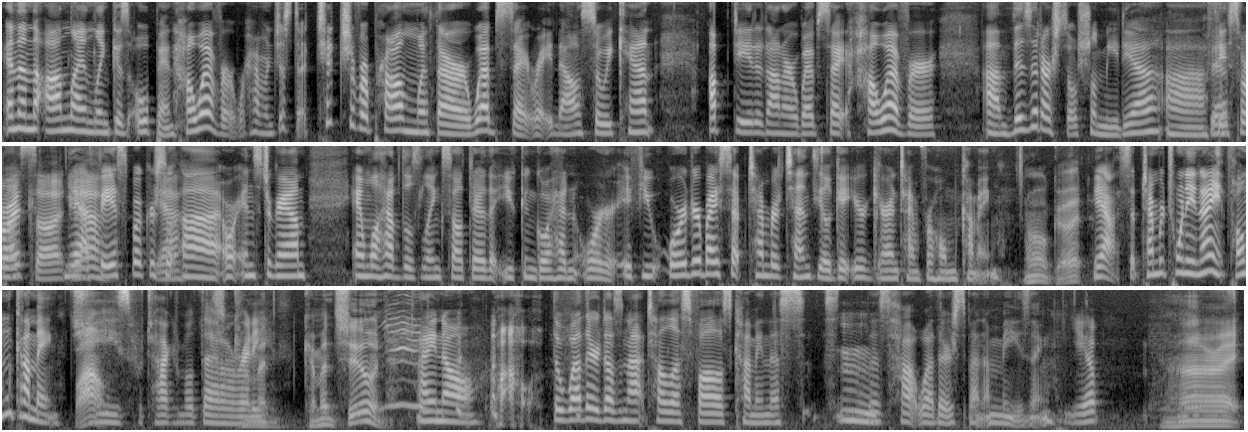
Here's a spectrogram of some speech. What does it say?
And then the online link is open. However, we're having just a titch of a problem with our website right now, so we can't update it on our website. However, um, visit our social media, uh, That's Facebook, where I saw it, yeah. Facebook or so, uh, or Instagram, and we'll have those links out there that you can go ahead and order. If you order by September 10th, you'll get your gear in time for homecoming. Oh, good. Yeah, September 29th, homecoming. Wow. Jeez, we're talking about that already. Coming, coming soon. I know. Wow. The weather does not tell us fall is coming. This Mm. this hot weather's been amazing. Yep. All right.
